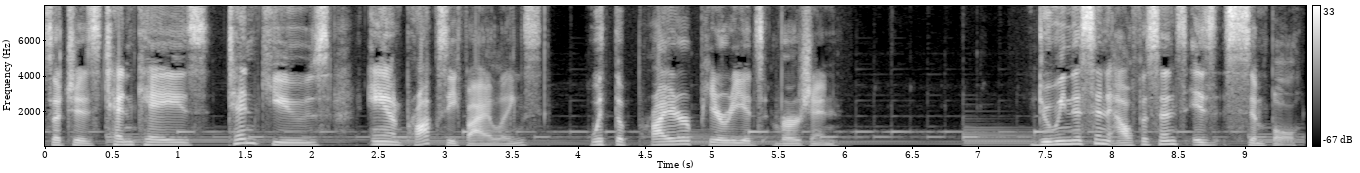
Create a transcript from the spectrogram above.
such as 10Ks, 10Qs, and proxy filings, with the prior period's version. Doing this in AlphaSense is simple.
